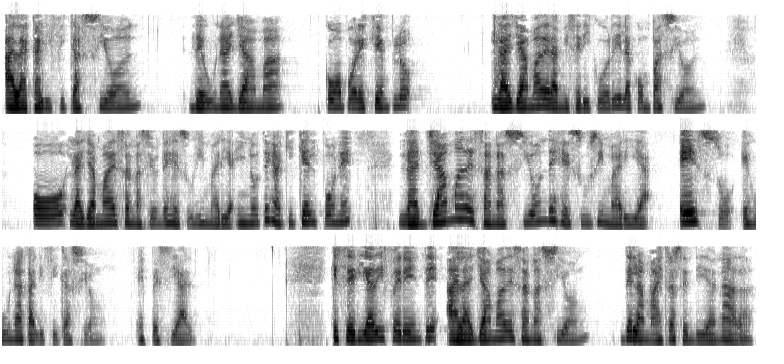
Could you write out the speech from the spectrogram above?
a la calificación de una llama, como por ejemplo la llama de la misericordia y la compasión, o la llama de sanación de Jesús y María. Y noten aquí que él pone la llama de sanación de Jesús y María. Eso es una calificación especial, que sería diferente a la llama de sanación de la maestra ascendida nada,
